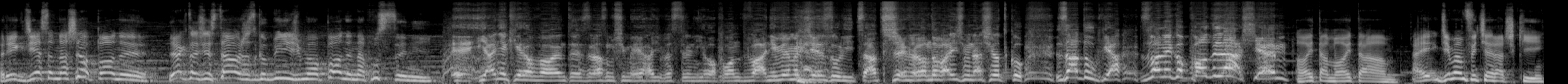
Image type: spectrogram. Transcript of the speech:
Rick, gdzie są nasze opony? Jak to się stało, że zgubiliśmy opony na pustyni? Y, Ja nie kierowałem, to jest raz musimy jechać bez tylnych opon. Dwa, nie wiemy gdzie jest ulica. Trzy, wylądowaliśmy na środku zadupia, zwanego Podlasiem! Oj tam, oj tam. Ej, gdzie mam wycieraczki?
